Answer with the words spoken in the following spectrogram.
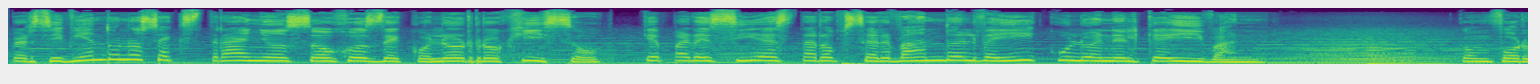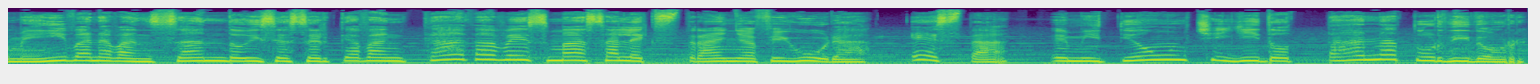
percibiendo unos extraños ojos de color rojizo que parecía estar observando el vehículo en el que iban. Conforme iban avanzando y se acercaban cada vez más a la extraña figura, esta emitió un chillido tan aturdidor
